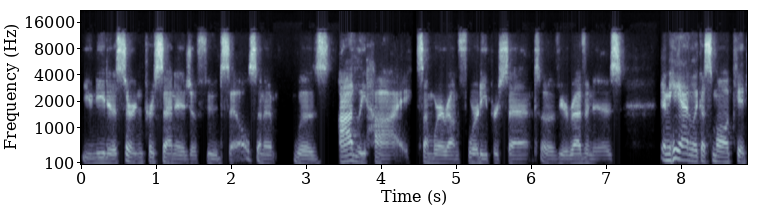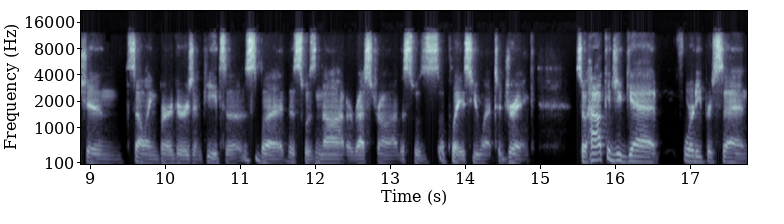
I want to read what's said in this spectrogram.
you needed a certain percentage of food sales and it was oddly high somewhere around 40% of your revenues. And he had like a small kitchen selling burgers and pizzas but this was not a restaurant. This was a place you went to drink. So how could you get 40%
